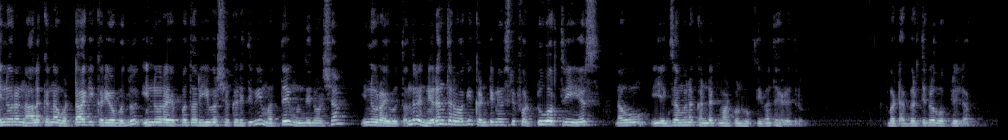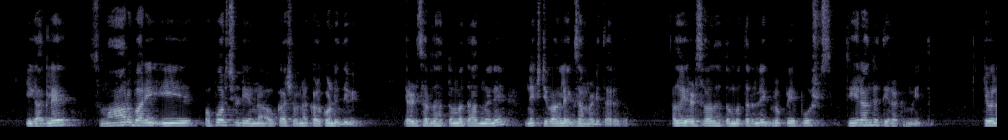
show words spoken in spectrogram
ಐನೂರ ನಾಲ್ಕನ್ನ ಒಟ್ಟಾಗಿ ಕರೆಯೋ ಬದಲು ಇನ್ನೂರ ಎಪ್ಪತ್ತಾರು ಈ ವರ್ಷ ಕರಿತೀವಿ, ಮತ್ತೆ ಮುಂದಿನ ವರ್ಷ ಇನ್ನೂರ ಐವತ್ತು. ಅಂದರೆ ನಿರಂತರವಾಗಿ continuously for two or three years ನಾವು ಈ ಎಕ್ಸಾಮನ್ನು ಕಂಡಕ್ಟ್ ಮಾಡ್ಕೊಂಡು ಹೋಗ್ತೀವಿ ಅಂತ ಹೇಳಿದರು. ಬಟ್ ಅಭ್ಯರ್ಥಿಗಳು ಒಪ್ಪಲಿಲ್ಲ ಈಗಾಗಲೇ ಸುಮಾರು ಬಾರಿ ಈ ಅಪರ್ಚುನಿಟಿಯನ್ನು ಅವಕಾಶವನ್ನು ಕಳ್ಕೊಂಡಿದ್ದೀವಿ. ಎರಡು ಸಾವಿರದ ಹತ್ತೊಂಬತ್ತು ಆದಮೇಲೆ ನೆಕ್ಸ್ಟ್ ಇವಾಗಲೇ ಎಕ್ಸಾಮ್ ನಡೀತಾ ಇರೋದು. ಅದು ಎರಡು ಸಾವಿರದ ಹತ್ತೊಂಬತ್ತರಲ್ಲಿ ಗ್ರೂಪ್ ಎ ಪೋಸ್ಟ್ಸ್ ತೀರಾ ಅಂದರೆ ತೀರಾ ಕಮ್ಮಿ ಇತ್ತು. ಕೇವಲ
